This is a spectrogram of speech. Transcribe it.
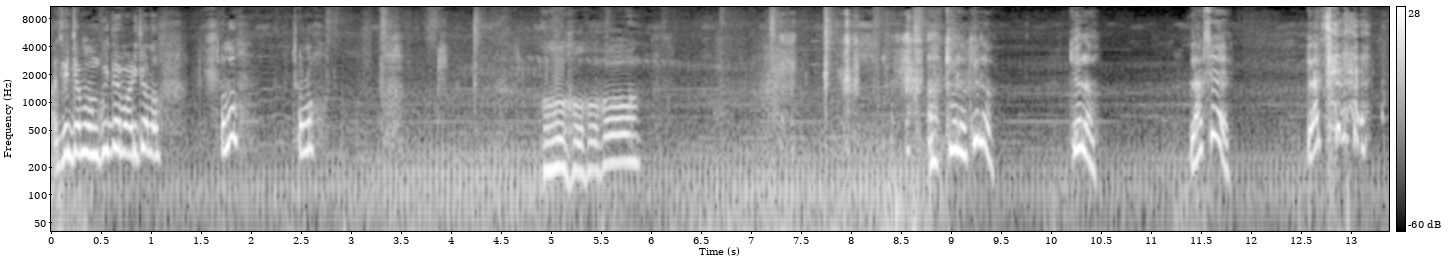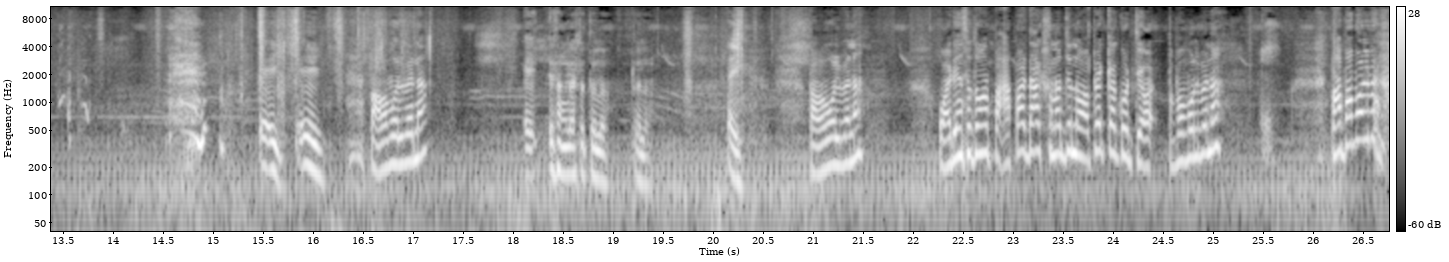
আজকে যাব অঙ্কুইদের বাড়ি চলো। চলো চলো। ও হো হো হো। আহ, কি হলো কি হলো? কি হলো? লাগছে? লাগছে? এই এই, বাবা বলবে না? এই সানগ্লাসটা তোলো তোলো। এই পাপা বলবে না? অডিয়েন্সে তোমার পাপা ডাক শোনার জন্য অপেক্ষা করছে। পাপা বলবে না? পাপা বলবে না?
